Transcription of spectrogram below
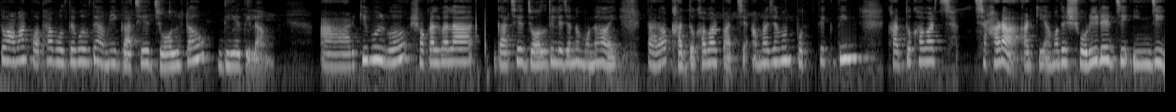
তো আমার কথা বলতে বলতে আমি গাছে জলটাও দিয়ে দিলাম। আর কি বলব, সকালবেলা গাছে জল দিলে যেন মনে হয় তারাও খাদ্য খাবার পাচ্ছে। আমরা যেমন প্রত্যেক দিন খাদ্য খাবার ছাড়া আর কি আমাদের শরীরের যে ইঞ্জিন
